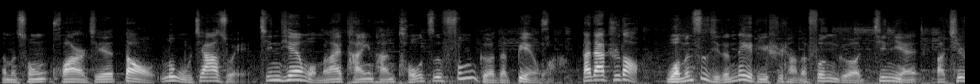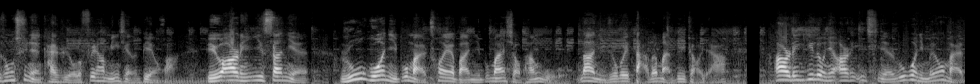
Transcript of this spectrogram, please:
那么，从华尔街到陆家嘴，今天我们来谈一谈投资风格的变化。大家知道。我们自己的内地市场的风格，今年啊，其实从去年开始有了非常明显的变化。比如二零一三年，如果你不买创业板，你不买小盘股，那你就被打得满地找牙。二零一六年、二零一七年，如果你没有买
